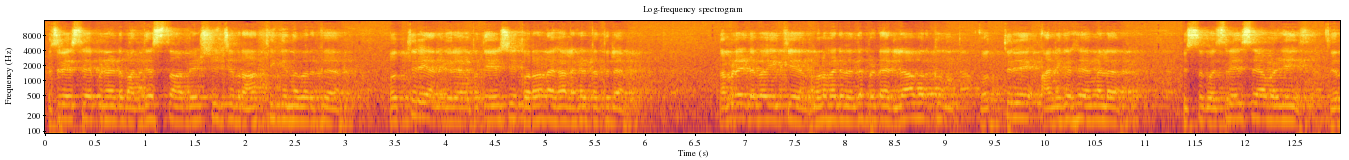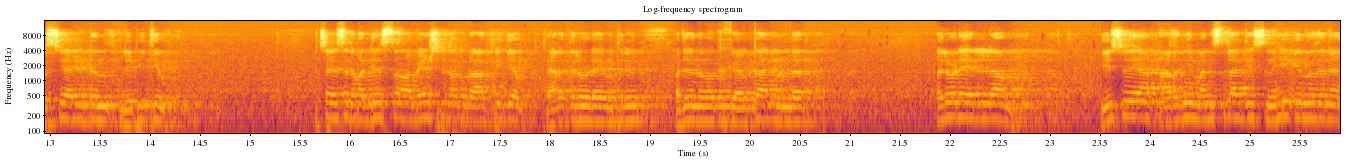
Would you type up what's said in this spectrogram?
കൊച്ചിലേസ്യ പിന്നീട് മധ്യസ്ഥ അപേക്ഷിച്ച് പ്രാർത്ഥിക്കുന്നവർക്ക് ഒത്തിരി അനുഗ്രഹം. പ്രത്യേകിച്ച് കൊറോണ കാലഘട്ടത്തിൽ നമ്മുടെ ഇടവകയ്ക്ക് നമ്മളുമായിട്ട് ബന്ധപ്പെട്ട എല്ലാവർക്കും ഒത്തിരി അനുഗ്രഹങ്ങൾ വിശുദ്ധ കൊച്ചിലേസ വഴി തീർച്ചയായിട്ടും ലഭിക്കും. ഉച്ചവയസ്സിന്റെ മധ്യസ്ഥം അപേക്ഷിച്ച് നമുക്ക് പ്രാർത്ഥിക്കാം. ധ്യാനത്തിലൂടെ ഒത്തിരി വചനം നമുക്ക് കേൾക്കാനുണ്ട്. അതിലൂടെ എല്ലാം ഈശോയെ അറിഞ്ഞ് മനസ്സിലാക്കി സ്നേഹിക്കുന്നതിന്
